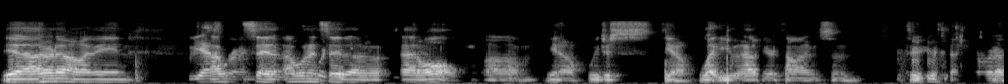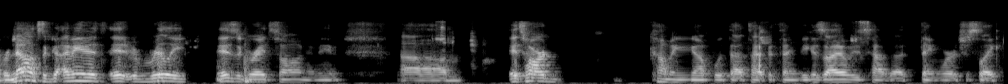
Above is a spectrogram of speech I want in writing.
Yeah, I don't know. I mean, we I wouldn't say I wouldn't say that at all. Um, you know, we just you know let you have your times and do your thing or whatever. No, it's a. I mean, it it really is a great song. I mean, um, it's hard coming up with that type of thing because I always have that thing where it's just like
